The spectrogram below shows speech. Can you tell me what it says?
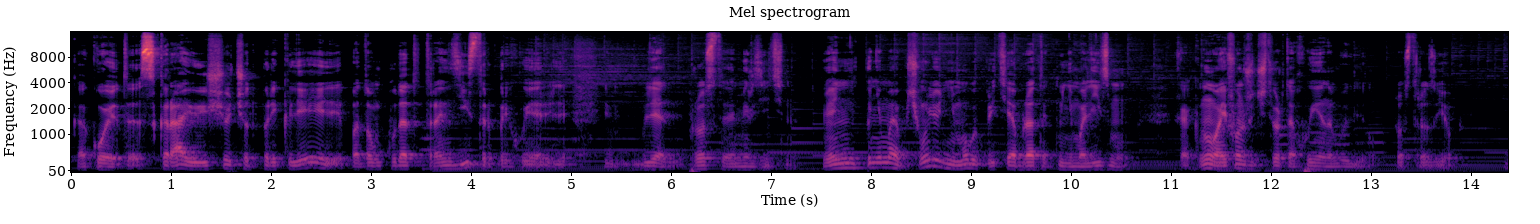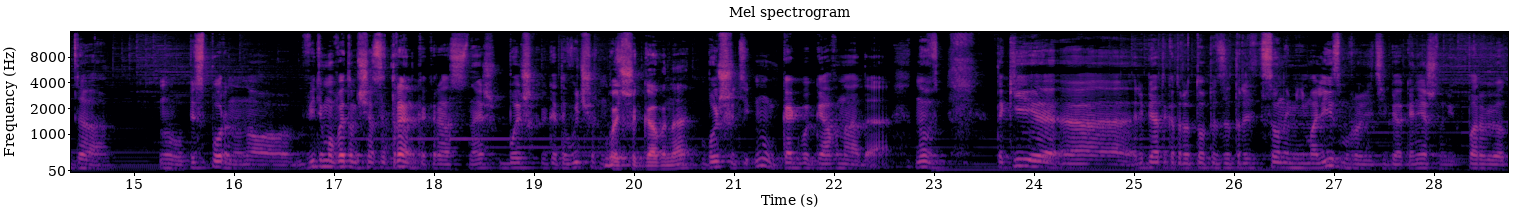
какой-то, с краю еще что-то приклеили, потом куда-то транзистор прихуярили. Блядь, просто омерзительно. Я не понимаю, почему люди не могут прийти обратно к минимализму. Как, ну, iPhone же 4 охуенно выглядел. Просто разъеб. Да, ну, бесспорно, но, видимо, в этом сейчас и тренд как раз, знаешь, больше какая-то вычурность. Больше говна. Больше, ну, как бы говна, да. Ну, такие э, ребята, которые топят за традиционный минимализм, вроде тебя, конечно, их порвет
